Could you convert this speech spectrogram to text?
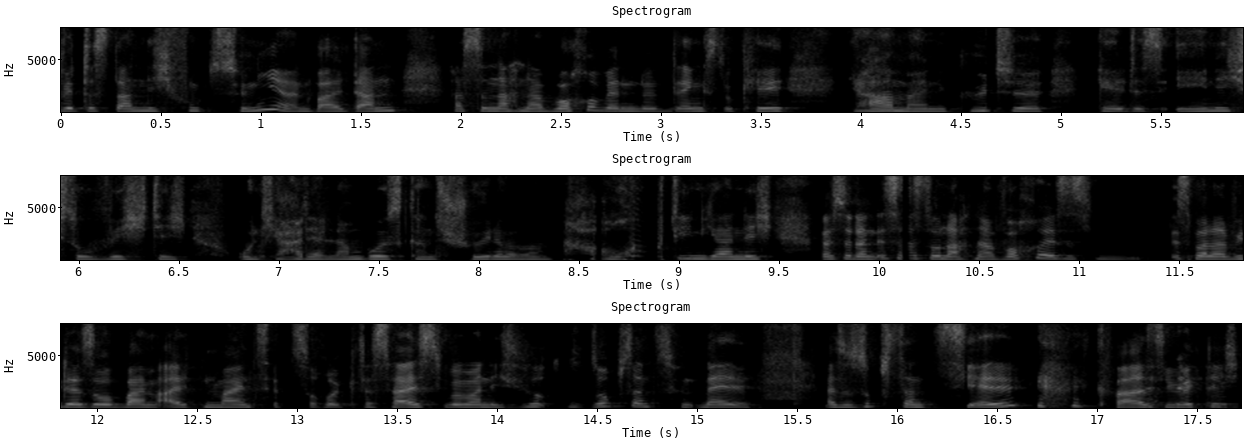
wird es dann nicht funktionieren, weil dann hast du nach einer Woche, wenn du denkst, okay, ja, meine Güte, Geld ist eh nicht so wichtig und ja, der Lambo ist ganz schön, aber man braucht ihn ja nicht. Weißt du, dann ist es so, nach einer Woche ist, es, ist man dann wieder so beim alten Mindset zurück. Das heißt, wenn man nicht sub- substanziell, also substanziell quasi wirklich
